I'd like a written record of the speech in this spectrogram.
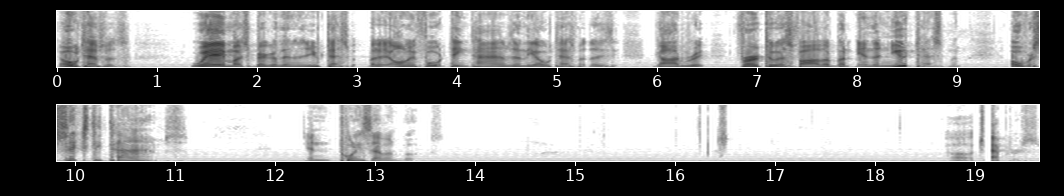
The Old Testament's way much bigger than the New Testament, but only 14 times in the Old Testament does God refer to his Father, but in the New Testament, over 60 times in 27 books. Uh, chapters.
